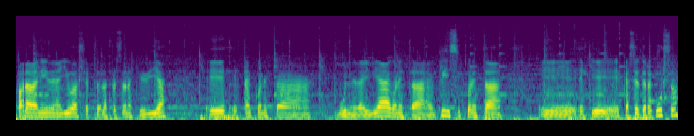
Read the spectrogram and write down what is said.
para venir en ayuda ¿cierto? de las personas que hoy día eh, están con esta vulnerabilidad, con esta crisis, con esta eh, escasez de recursos.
